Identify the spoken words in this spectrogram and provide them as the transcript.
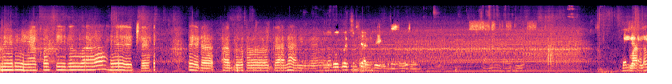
मेरी आँखों की दुआ है तेरा अब होगा ना दो दो तीन चार देख सामने में ड्राइव दिए बंदे मार लो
